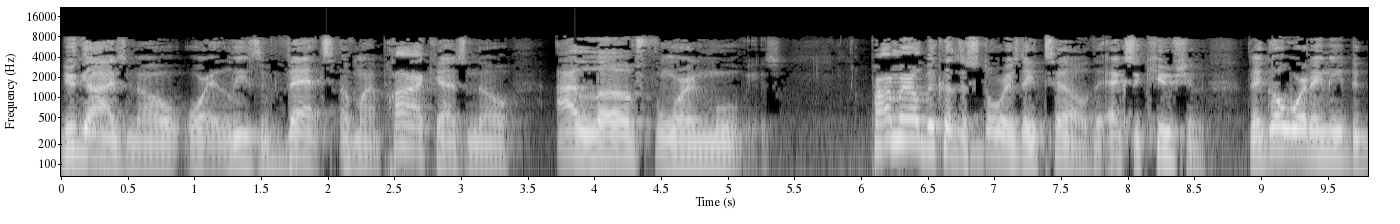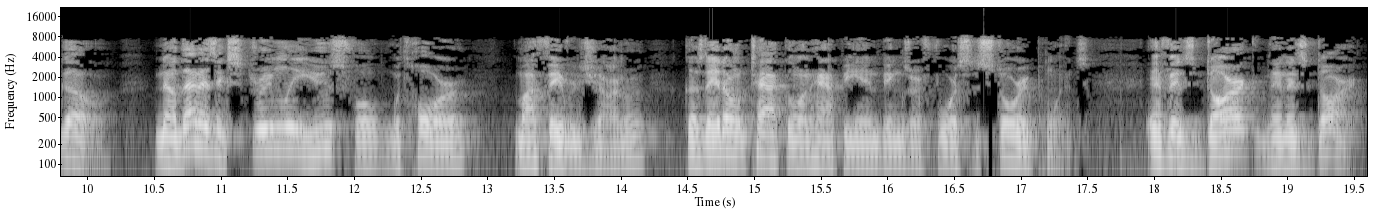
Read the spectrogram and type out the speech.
You guys know, or at least vets of my podcast know, I love foreign movies. Primarily because the stories they tell, the execution, they go where they need to go. Now that is extremely useful with horror, my favorite genre, because they don't tackle unhappy endings or forced story points. If it's dark, then it's dark.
